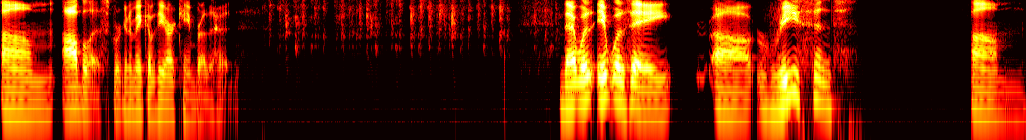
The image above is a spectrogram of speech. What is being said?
um obelisk we're gonna make of the arcane brotherhood. That was it was a uh, recent um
